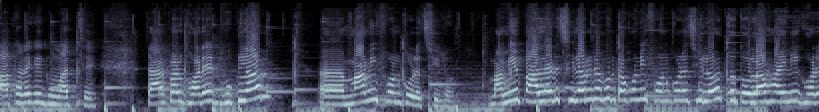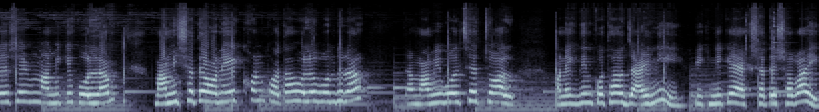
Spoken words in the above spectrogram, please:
মাথা রেখে ঘুমাচ্ছে। তারপর ঘরে ঢুকলাম। মামি ফোন করেছিল। মামি পার্লারে ছিলাম যখন, তখনই ফোন করেছিল। তো তোলা হয়নি, ঘরে এসে মামিকে করলাম। মামির সাথে অনেকক্ষণ কথা হলো বন্ধুরা। তা মামি বলছে, চল অনেকদিন কোথাও যাইনি পিকনিকে একসাথে সবাই।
